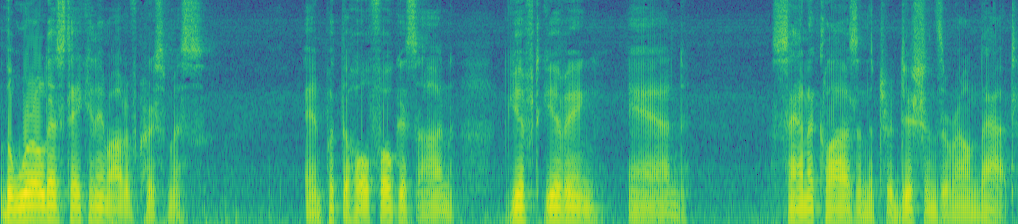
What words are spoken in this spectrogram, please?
The world has taken him out of Christmas and put the whole focus on gift giving and Santa Claus and the traditions around that.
